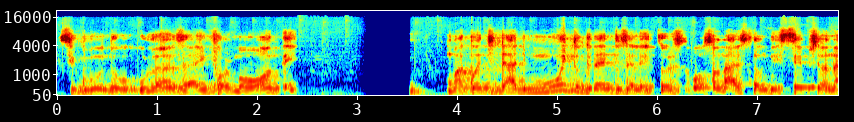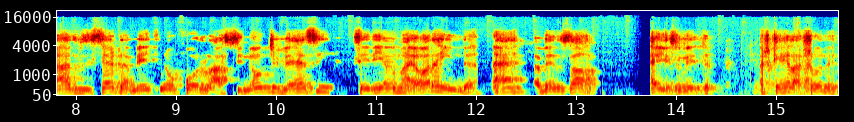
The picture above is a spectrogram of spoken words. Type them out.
segundo o Lanza informou ontem, uma quantidade muito grande dos eleitores do Bolsonaro estão decepcionados e certamente não foram lá. Se não tivessem, seria maior ainda, né? Tá vendo só? É isso, Vitor. Acho que relaxou, né?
